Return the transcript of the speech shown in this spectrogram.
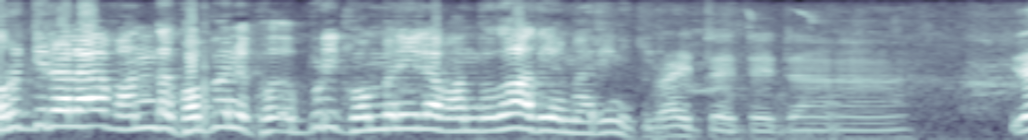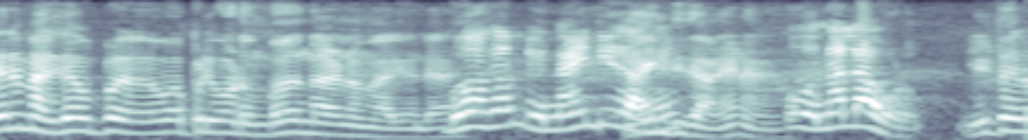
ஒரிஜினலாக வந்த கொம்பனி எப்படி கொம்பனியில் வந்ததோ அதே மாதிரி நிற்கிது ரைட் ரைட் ரைட் இது என்ன மாதிரி? இது எப்படி- ஓடும்? வேகங்கள் என்ன மாதிரி இந்த போகம் நைன்டி தான்? நைன்டி தானே ஓ நல்லா ஓடும். லிட்டர்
